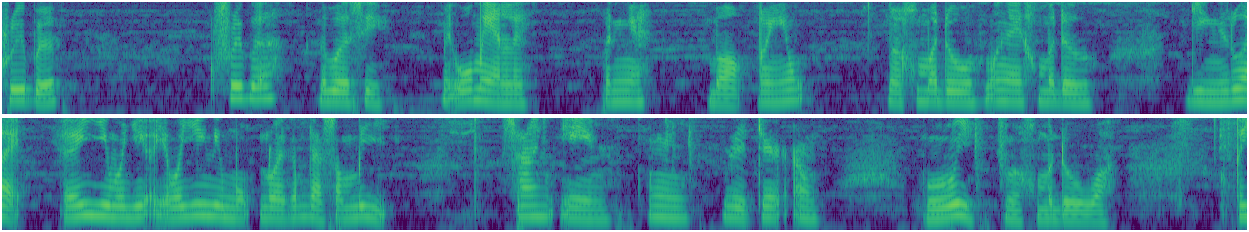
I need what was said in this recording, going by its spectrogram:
ครีเปอร์ครีเปอร์ระเบิดสิ ไม่โอแมนเลย เป็นไง บอกแล้วหน่วยคอมมานโดว่าไงคอมมานโดยิงด้วย เอ้ยยิงมายิงอย่ามายิงดิหมกหน่วยกำจัดซอมบี้สร้างเองว่าไงเรเจอร์เอ้าโฮ้ยหน่วยคอมมานโดว่ะ ตี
